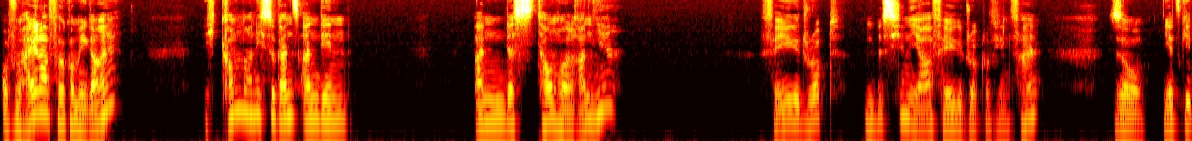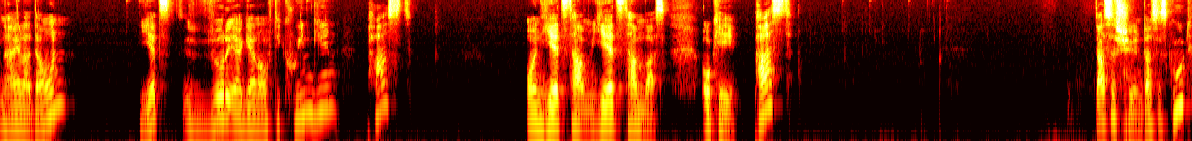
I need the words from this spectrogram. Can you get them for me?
Auf den Heiler, vollkommen egal. Ich komme noch nicht so ganz an den an das Town Hall ran hier. Fail gedroppt. Ein bisschen. Ja, Fail gedroppt auf jeden Fall. So, jetzt geht ein Heiler down. Jetzt würde er gerne auf die Queen gehen. Passt. Und jetzt haben, jetzt haben wir es. Okay, passt. Das ist schön, das ist gut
